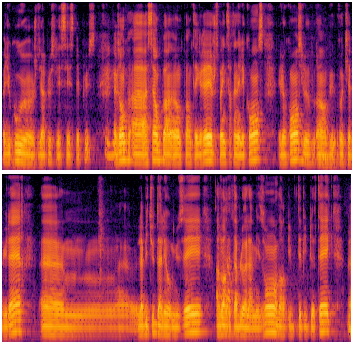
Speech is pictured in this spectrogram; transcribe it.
bah, du coup, euh, je dirais plus les CSP+. Mmh Par exemple, à, ça, on peut, on peut intégrer, je sais pas, une certaine éloquence, éloquence le, un vocabulaire, euh, euh, l'habitude d'aller au musée, avoir des tableaux à la maison, avoir des bibliothèques, mmh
